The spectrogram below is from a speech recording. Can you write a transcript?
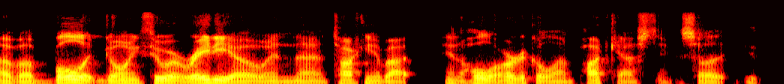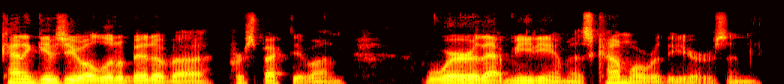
of a bullet going through a radio and uh, talking about in a whole article on podcasting. So it kind of gives you a little bit of a perspective on where that medium has come over the years and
